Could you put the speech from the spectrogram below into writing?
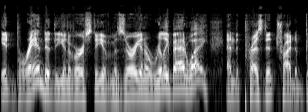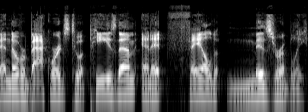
it branded the University of Missouri in a really bad way. And the president tried to bend over backwards to appease them and it failed miserably.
